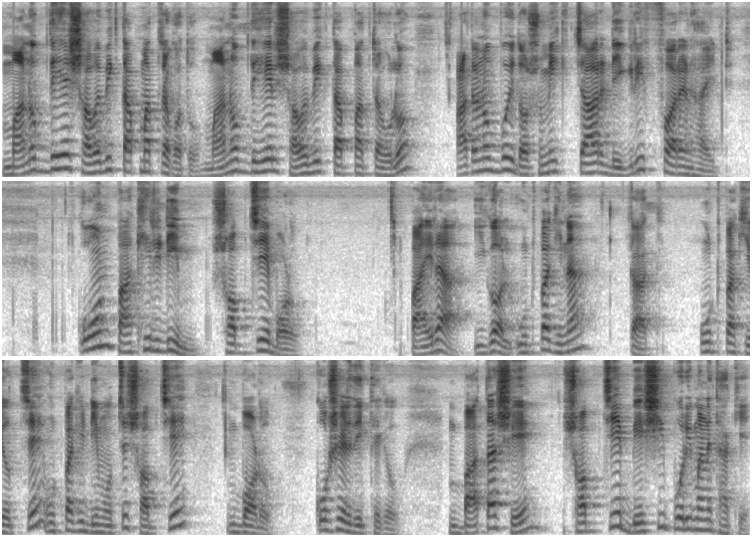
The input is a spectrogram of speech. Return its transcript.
মানবদেহের স্বাভাবিক তাপমাত্রা কত? মানবদেহের স্বাভাবিক তাপমাত্রা হলো আটানব্বই দশমিক চার ডিগ্রি ফারেনহাইট। কোন পাখির ডিম সবচেয়ে বড়? পায়রা, ঈগল উট পাখি না কাক? উট পাখি হচ্ছে উট পাখির ডিম হচ্ছে সবচেয়ে বড় কোষের দিক থেকেও। বাতাসে সবচেয়ে বেশি পরিমাণে থাকে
